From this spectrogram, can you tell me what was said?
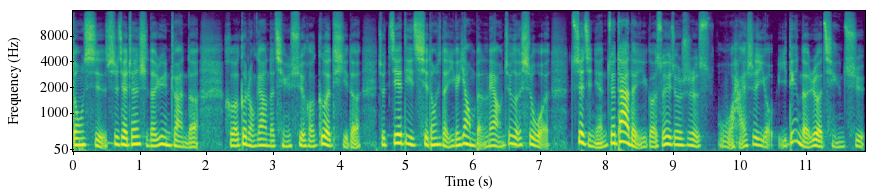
东西，世界真实的运转的和各种各样的情绪和个体的就接地气东西的一个样本量，这个是我这几年最大的一个，所以就是我还是有一定的热情去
